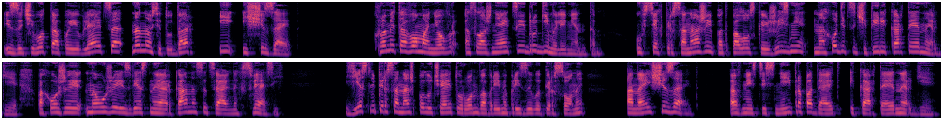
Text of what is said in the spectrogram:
из-за чего та появляется, наносит удар и исчезает. Кроме того, маневр осложняется и другим элементом. У всех персонажей под полоской жизни находятся четыре карты энергии, похожие на уже известные арканы социальных связей. Если персонаж получает урон во время призыва персоны, она исчезает, а вместе с ней пропадает и карта энергии.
